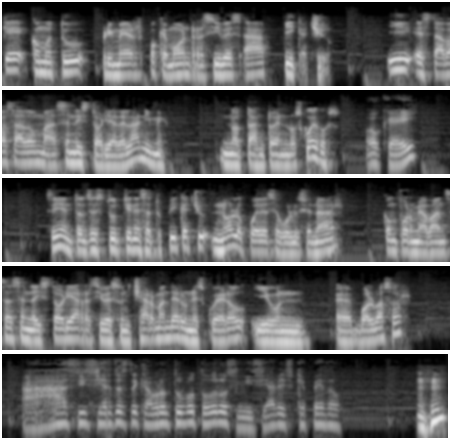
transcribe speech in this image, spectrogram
que como tu primer Pokémon recibes a Pikachu. Y está basado más en la historia del anime, no tanto en los juegos. Ok. Sí, entonces tú tienes a tu Pikachu, no lo puedes evolucionar. Conforme avanzas en la historia, recibes un Charmander, un Squirtle y un eh, Bulbasaur. Ah, sí, cierto, este cabrón tuvo todos los iniciales, qué pedo. Ujú.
